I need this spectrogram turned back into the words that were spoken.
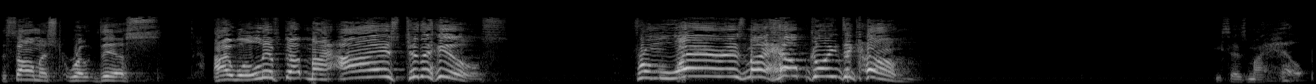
the psalmist wrote this I will lift up my eyes to the hills. From where is my help going to come? He says, My help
